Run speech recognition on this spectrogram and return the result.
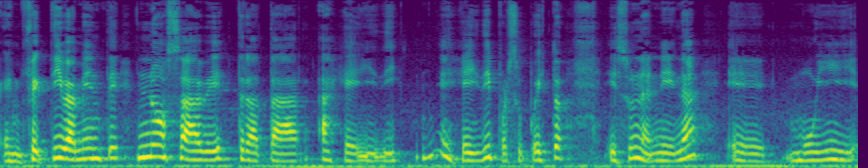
efectivamente no sabe tratar a Heidi. Eh, Heidi, por supuesto, es una nena eh, muy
